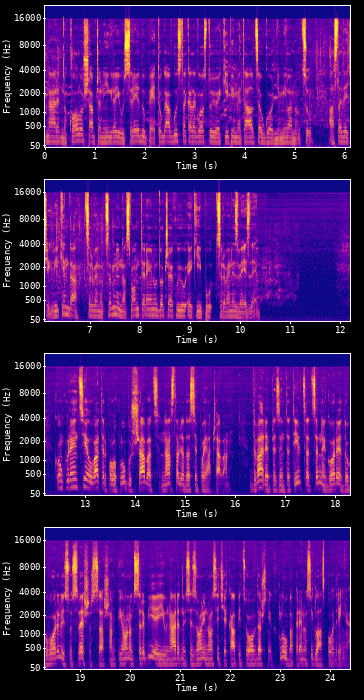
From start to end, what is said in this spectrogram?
Naredno kolo Šapčani igraju u sredu 5. avgusta kada gostuju ekipi Metalca u Gornjem Milanovcu, a sledećeg vikenda Crveno-crni na svom terenu dočekuju ekipu Crvene zvezde. Konkurencija u Vaterpolo klubu Šabac nastavlja da se pojačava. Dva reprezentativca Crne Gore dogovorili su sve sa šampionom Srbije i u narednoj sezoni nosit će kapicu ovdašnjeg kluba, prenosi glas Podrinja.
